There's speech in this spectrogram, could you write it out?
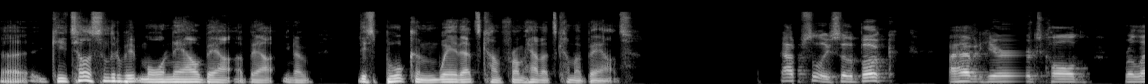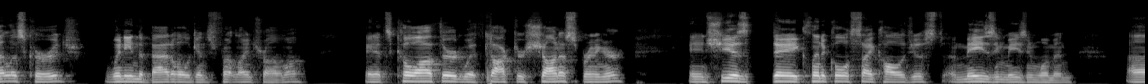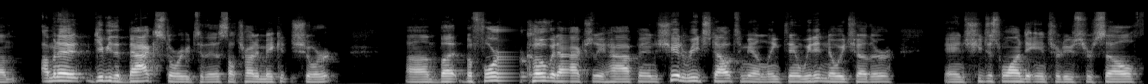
uh, can you tell us a little bit more now about about you know this book and where that's come from, how that's come about? Absolutely. So the book, I have it here. It's called "Relentless Courage: Winning the Battle Against Frontline Trauma," and it's co-authored with Dr. Shauna Springer, and she is a clinical psychologist, amazing, amazing woman. Um, I'm going to give you the backstory to this. I'll try to make it short. Um, but before COVID actually happened, she had reached out to me on LinkedIn. We didn't know each other, and she just wanted to introduce herself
